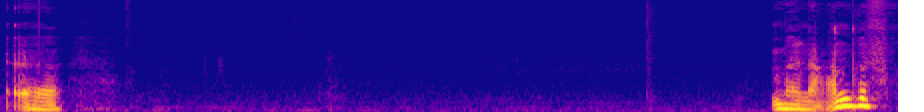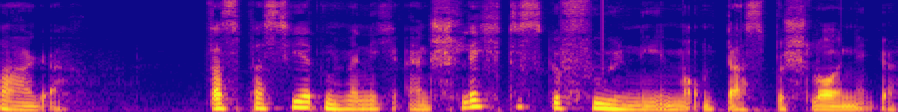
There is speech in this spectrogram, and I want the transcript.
äh, mal eine andere Frage. Was passiert denn, wenn ich ein schlechtes Gefühl nehme und das beschleunige?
